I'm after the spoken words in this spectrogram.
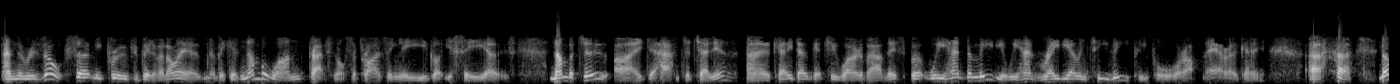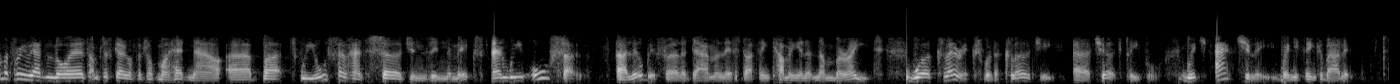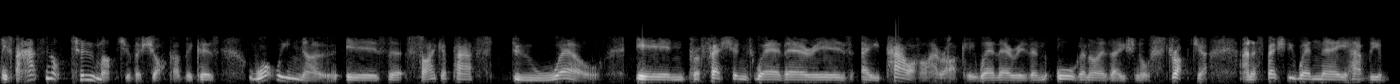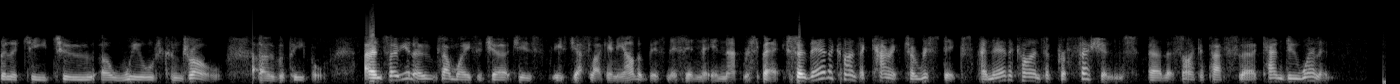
And the results certainly proved a bit of an eye opener because number one, perhaps not surprisingly, you've got your CEOs. Number two, I have to tell you, okay, don't get too worried about this, but we had the media, we had radio and TV people were up there, okay. Uh, number three, we had lawyers. I'm just going off the top of my head now, uh, but we also had surgeons in the mix, and we also a little bit further down the list, I think coming in at number eight, were clerics, were the clergy, uh, church people, which actually, when you think about it, is perhaps not too much of a shocker because what we know is that psychopaths do well in professions where there is a power hierarchy, where there is an organizational structure, and especially when they have the ability to uh, wield control over people. And so, you know, in some ways the church is, is just like any other business in, in that respect. So they're the kinds of characteristics and they're the kinds of professions uh, that psychopaths uh, can do well in.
